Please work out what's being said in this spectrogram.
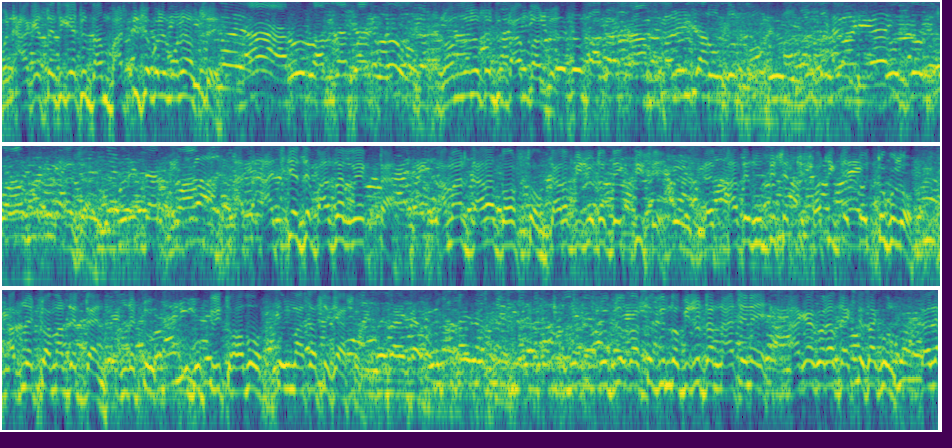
মানে আগের থেকে একটু দাম বাড়তিছে বলে মনে হচ্ছে রমজানের তো দাম বাড়বে দাম কমই যাচ্ছে লোকজন কম আচ্ছা। আজকে যে বাজার রেটটা আমার যারা দর্শক যারা ভিডিওটা দেখতেছে তাদের উদ্দেশ্যে একটু সঠিক যে তথ্যগুলো আপনি একটু আমাদের দেন। আমরা একটু উপকৃত হব ওই মাথা থেকে আসেন। সুপ্রিয় দর্শক কিন্তু ভিডিওটা না টেনে আগা করা দেখতে থাকুন। তাহলে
